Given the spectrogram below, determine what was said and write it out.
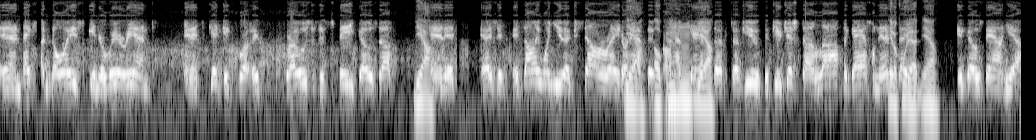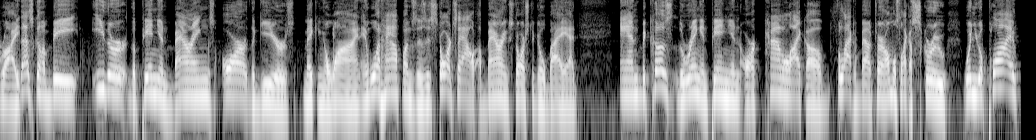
and it makes a noise in the rear end, and it's get it, gro- it grows as its speed goes up. Yeah. And it as it it's only when you accelerate or Yeah, have to okay. or have Mhm, gas. yeah. So, so if you if you just uh, let off the gas on the interstate, It'll quit. Yeah. it goes down. Yeah. Right. That's going to be either the pinion bearings or the gears making a whine. And what happens is it starts out, a bearing starts to go bad. And because the ring and pinion are kind of like a, for lack of a better term, almost like a screw, when you apply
